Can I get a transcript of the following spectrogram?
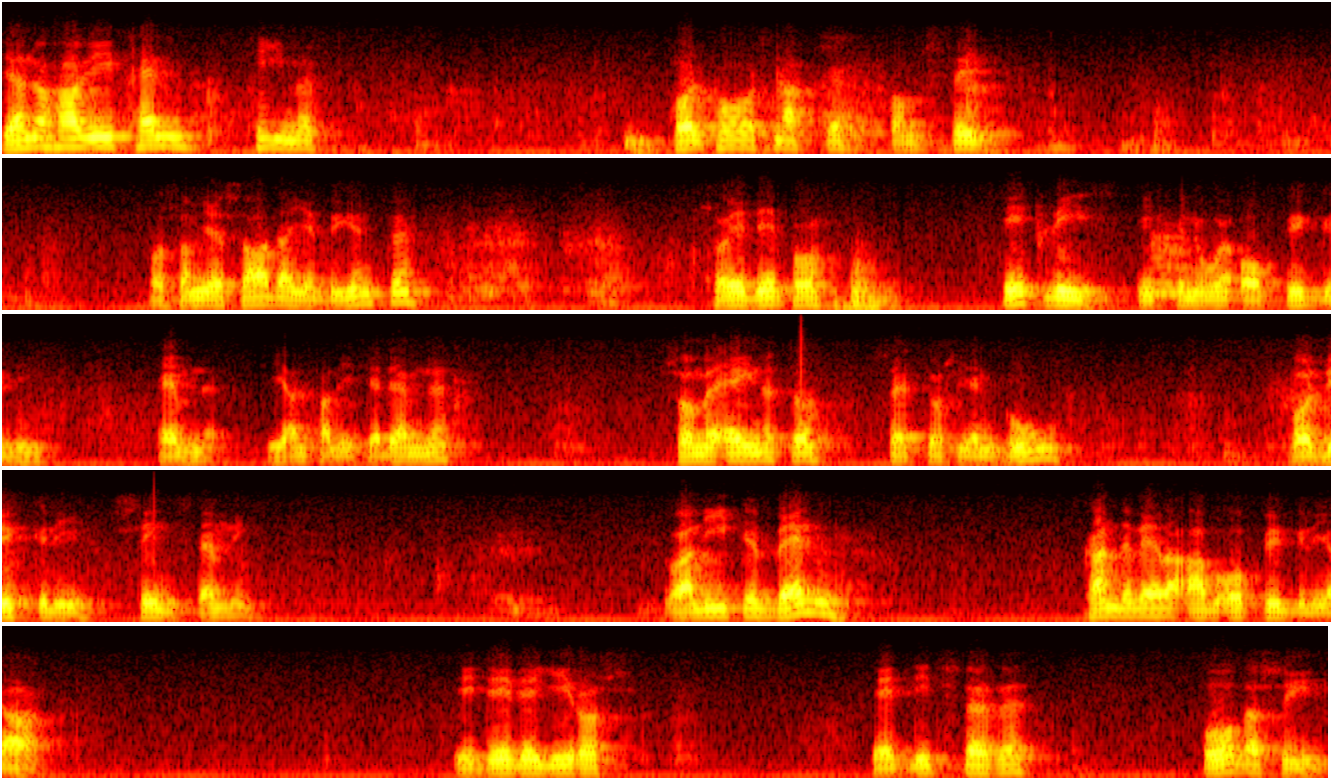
Ja, nå har vi fem timer holdt på å snakke om synd. Og som jeg sa da jeg begynte, så er det på et vis ikke noe oppbyggelig emne. Iallfall ikke et emne som er egnet til å sette oss i en god og lykkelig sinnsstemning. Og allikevel kan det være av oppbyggelig art, i det det gir oss et litt større oversyn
